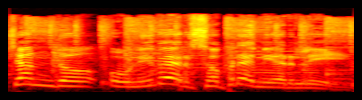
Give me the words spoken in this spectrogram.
escuchando Universo Premier League.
